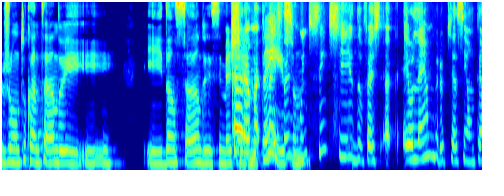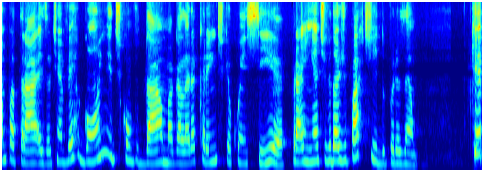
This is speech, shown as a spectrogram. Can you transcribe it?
junto cantando e, e, e dançando e se mexendo. Cara, mas, tem mas isso. Fez né? muito sentido. Fez, eu lembro que, assim, um tempo atrás, eu tinha vergonha de convidar uma galera crente que eu conhecia para ir em atividade de partido, por exemplo. Porque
